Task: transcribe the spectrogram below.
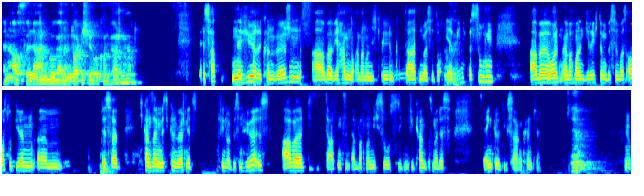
dann auch für Ladenburger eine deutlich höhere Conversion hat? Es hat eine höhere Conversion, aber wir haben noch einfach noch nicht genug Daten, weil wir doch eher okay. weniger suchen. Aber wir wollten einfach mal in die Richtung ein bisschen was ausprobieren. Ähm, deshalb, ich kann sagen, dass die Conversion jetzt auf jeden Fall ein bisschen höher ist, aber die Daten sind einfach noch nicht so signifikant, dass man das endgültig sagen könnte. Ja. ja.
